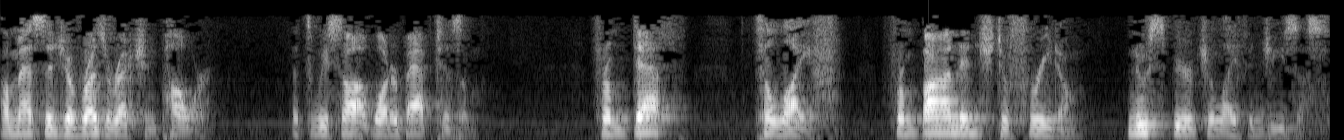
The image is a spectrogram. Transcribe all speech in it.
a message of resurrection power, that's what we saw at water baptism. From death to life, from bondage to freedom, new spiritual life in Jesus.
